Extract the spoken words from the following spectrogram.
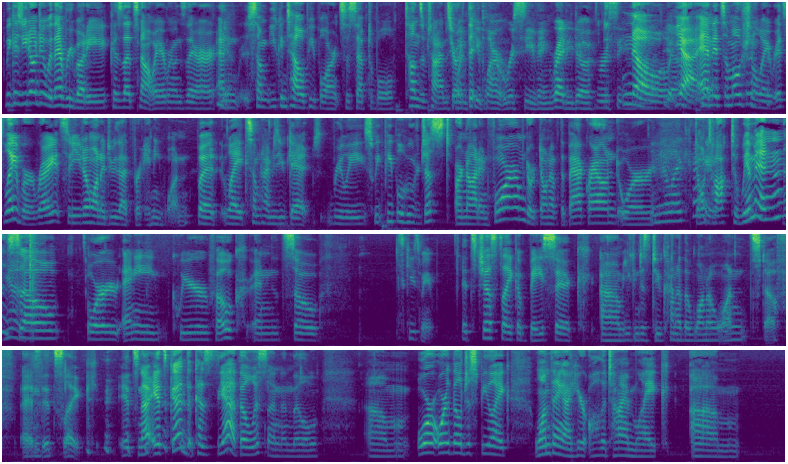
because you don't do it with everybody because that's not why everyone's there and some you can tell people aren't susceptible tons of times you're when like, people aren't receiving ready to receive no, yeah. and it's emotional labor. It's labor, right? So you don't want to do that for anyone. But like sometimes you get really sweet people who just are not informed or don't have the background or And you're like, don't talk to women, so or any queer folk, and so excuse me. It's just like a basic. Um, you can just do kind of the 101 stuff, and it's like it's not. It's good because yeah, they'll listen and they'll um, or or they'll just be like one thing I hear all the time, like um,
